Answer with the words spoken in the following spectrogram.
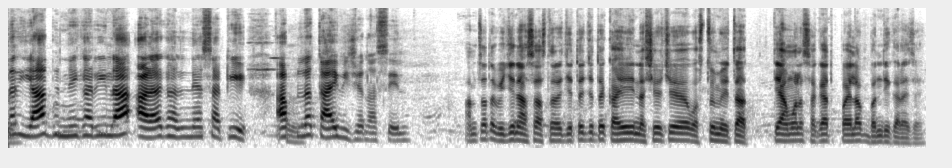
तर या गुन्हेगारीला आळा घालण्यासाठी आपलं काय विजन असेल? आमचं आता विजन असं असणार आहे जिथे जिथे काही नशेचे वस्तू मिळतात ते आम्हाला सगळ्यात पहिला बंदी करायचं आहे.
